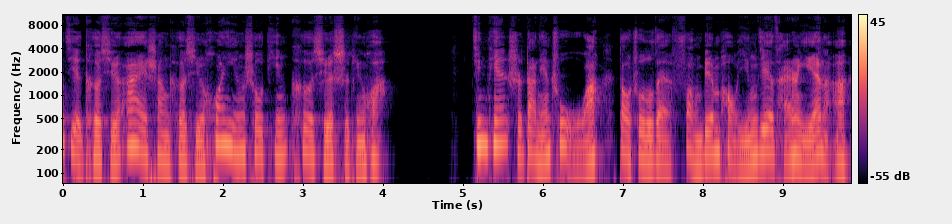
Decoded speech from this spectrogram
解科学，爱上科学，欢迎收听科学视频化。今天是大年初五啊，到处都在放鞭炮迎接财神爷呢啊！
